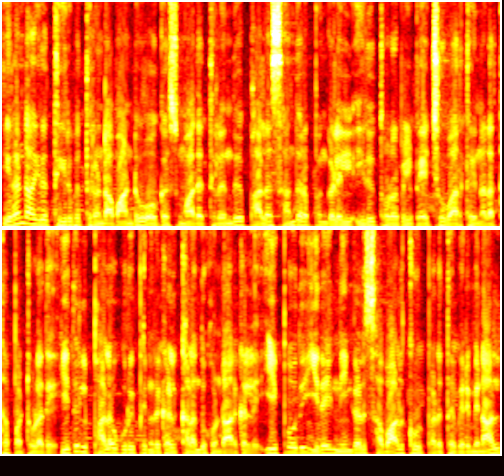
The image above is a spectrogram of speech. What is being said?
இரண்டாயிரத்தி இருபத்தி இரண்டாம் ஆண்டு ஆகஸ்ட் மாதத்திலிருந்து பல சந்தர்ப்பங்களில் இது தொடர்பில் பேச்சுவார்த்தை நடத்தப்பட்டுள்ளது. இதில் பல உறுப்பினர்கள் கலந்து கொண்டார்கள். இப்போது இதை நீங்கள் சவாலுக்கு உட்படுத்த விரும்பினால்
